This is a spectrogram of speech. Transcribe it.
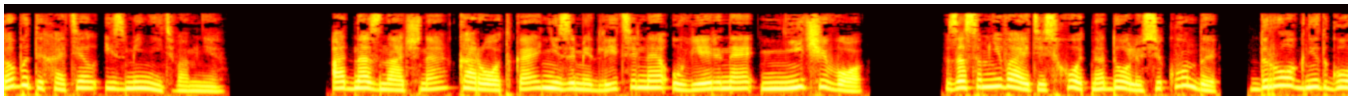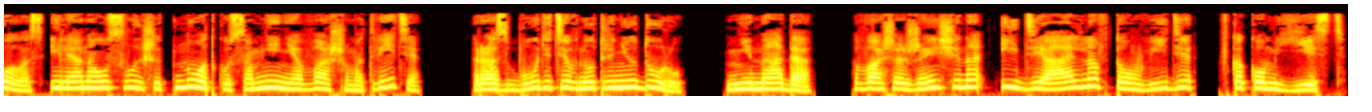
Что бы ты хотел изменить во мне? Однозначное, короткое, незамедлительное, уверенное «ничего». Засомневаетесь хоть на долю секунды, дрогнет голос или она услышит нотку сомнения в вашем ответе, разбудите внутреннюю дуру. Не надо. Ваша женщина идеальна в том виде, в каком есть.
